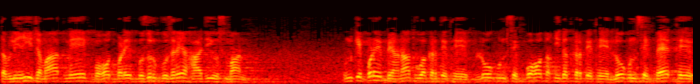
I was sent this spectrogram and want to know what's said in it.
تبلیغی جماعت میں ایک بہت بڑے بزرگ گزرے، حاجی عثمان۔ ان کے بڑے بیانات ہوا کرتے تھے، لوگ ان سے بہت عقیدت کرتے تھے، لوگ ان سے بیت تھے۔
